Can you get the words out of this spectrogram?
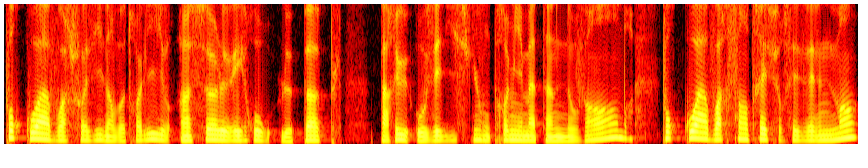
Pourquoi avoir choisi dans votre livre un seul héros, le peuple, paru aux éditions Premier Matin de Novembre? Pourquoi avoir centré sur ces événements?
